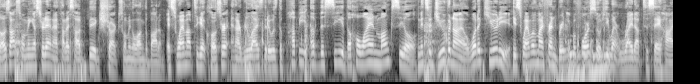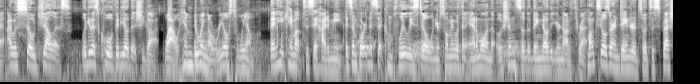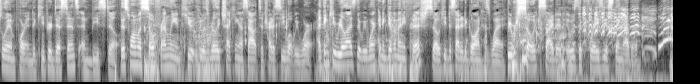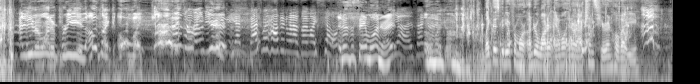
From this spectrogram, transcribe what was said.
So I was out swimming yesterday and I thought I saw a big shark swimming along the bottom. It swam up to get closer and I realized that it was the puppy of the sea, the Hawaiian monk seal. And it's a juvenile. What a cutie. He swam with my friend Brittany before, so he went right up to say hi. I was so jealous. Look at this cool video that she got. Wow, him doing a real swim. Then he came up to say hi to me. It's important to sit completely still when you're swimming with an animal in the ocean so that they know that you're not a threat. Monk seals are endangered, so it's especially important to keep your distance and be still. This one was so friendly and cute, he was really checking us out to try to see what we were. I think he realized that we weren't going to give him any fish, so he decided to go on his way. We were so excited. It was the craziest thing ever. I didn't even want to breathe. I was like, oh my god, That's around here. Yeah, that's what happened when I was by myself. It was the same one, right? Yeah, exactly. Oh my god. Like this video for more underwater animal interactions here in Hawaii.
